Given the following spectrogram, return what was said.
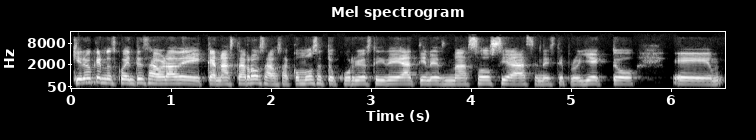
Quiero que nos cuentes ahora de Canasta Rosa, o sea, cómo se te ocurrió esta idea, tienes más socias en este proyecto, eh,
